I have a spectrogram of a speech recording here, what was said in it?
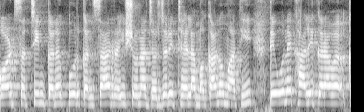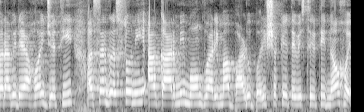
board Sachin Kanakpur Kansar રહીશોના જર્જરિત થયેલા મકાનોમાંથી તેઓને ખાલી કરાવી રહ્યા હોય જેથી અસરગ્રસ્તોની આ કારમી મોંઘવારીમાં ભાડું ભરી શકે તેવી સ્થિતિ ન હોય.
